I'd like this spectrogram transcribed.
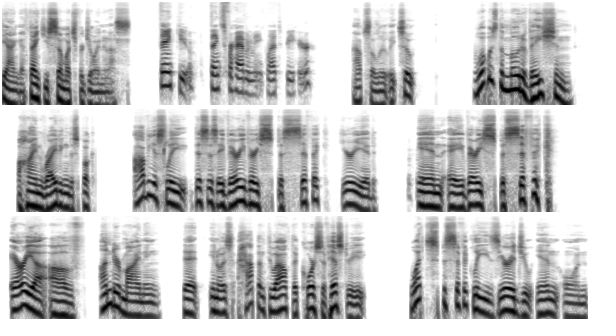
Keeanga. Thank you so much for joining us. Thank you. Thanks for having me. Glad to be here. Absolutely. So, what was the motivation behind writing this book? Obviously, this is a very, very specific period. In a very specific area of undermining that you know has happened throughout the course of history what specifically zeroed you in on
